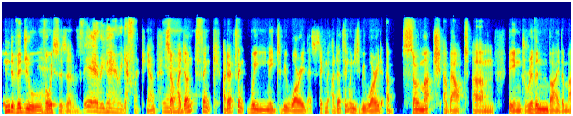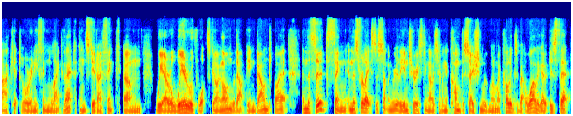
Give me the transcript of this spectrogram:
individual yeah. voices are very, very different. You know, yeah. so I don't think I don't think we need to be worried. That's the second thing. I don't think we need to be worried uh, so much about um, being driven by the market or anything like that. Instead, I think um, we are aware of what's going on without being bound by it. And the third thing and this relates to something really interesting I was having a conversation with one of my colleagues about a while ago, is that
